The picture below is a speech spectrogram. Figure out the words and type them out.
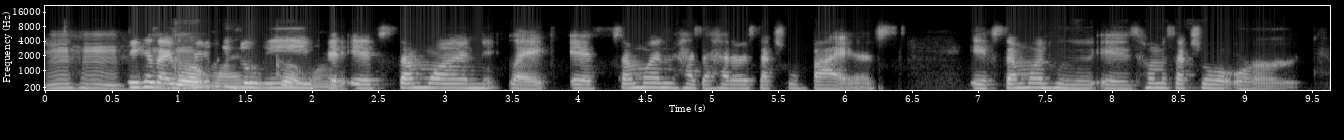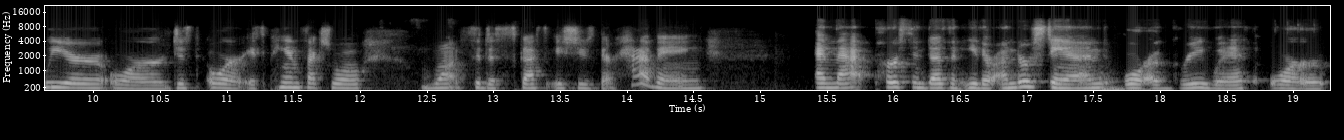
mm-hmm. because i Good really one. believe that if someone like if someone has a heterosexual bias if someone who is homosexual or queer or just or is pansexual wants to discuss issues they're having and that person doesn't either understand or agree with or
